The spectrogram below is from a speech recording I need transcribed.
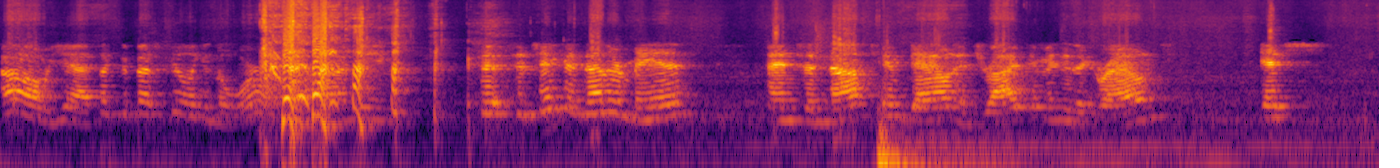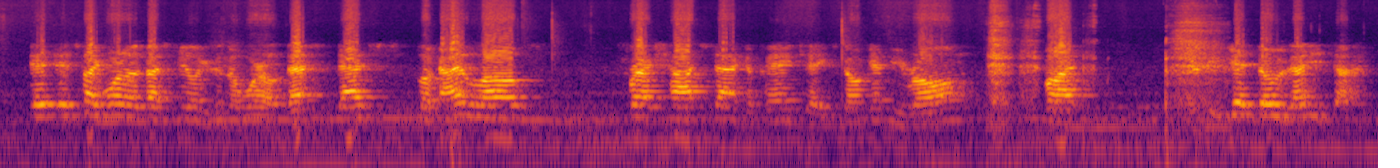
Oh yeah, it's like the best feeling in the world. I mean, to, to take another man and to knock him down and drive him into the ground, it's it, it's like one of the best feelings in the world. That's that's look, I love fresh hot stack of pancakes. Don't get me wrong, but you can get those anytime.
